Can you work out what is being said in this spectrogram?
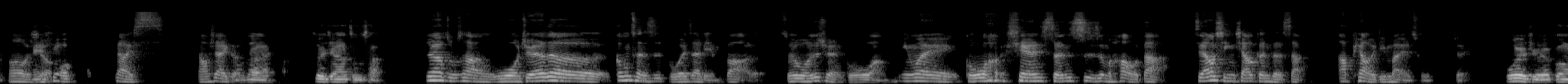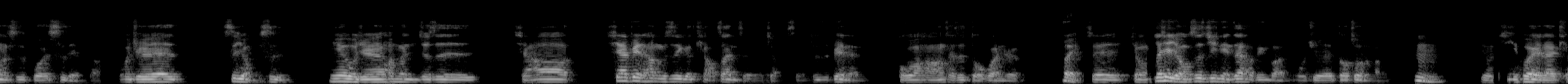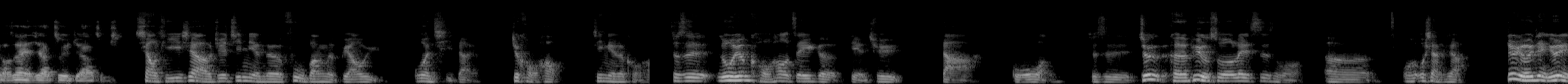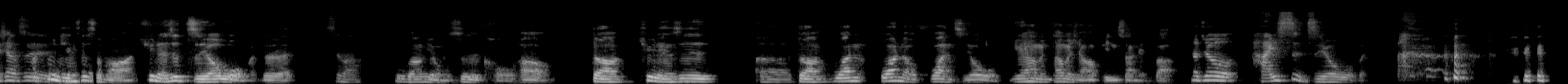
好好笑没错，，nice。然后下一个再来最佳主场，最佳主场，我觉得工程师不会再连霸了，所以我是选国王，因为国王 现在声势这么浩大，只要行销跟得上，啊，票一定卖得出去。对，我也觉得工程师不会四连霸，我觉得是勇士，因为我觉得他们就是想要现在变成他们是一个挑战者的角色，就是变成国王好像才是夺冠热，对，所以勇而且勇士今年在和平馆，我觉得都做得蛮，嗯，有机会来挑战一下最佳主场。小提一下，我觉得今年的富邦的标语我很期待，就口号，今年的口号就是如果用口号这一个点去打国王，就是就可能譬如说类似什么呃，我我想一下，就有一点有点像是去年是什么啊？去年是只有我们，对不对？是吗？富邦勇士口号，对啊，去年是呃，对啊，one one of one 只有我，因为他们他们想要拼三连霸，那就还是只有我们。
